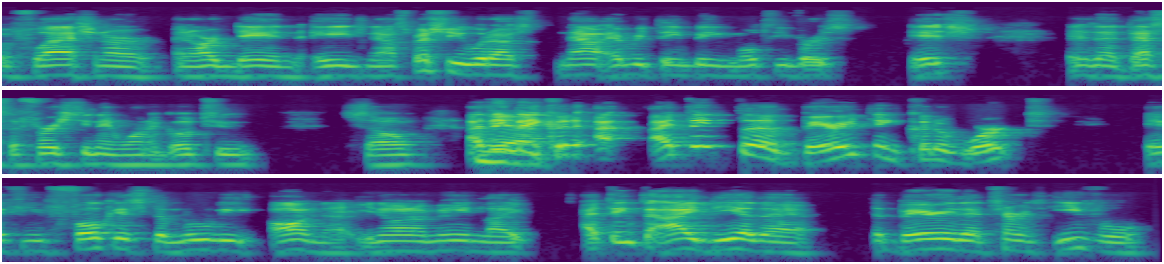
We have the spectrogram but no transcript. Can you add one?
with Flash in our in our day and age now, especially with us now everything being multiverse ish, is that that's the first thing they want to go to. So I think yeah. they could. I, I think the Barry thing could have worked if you focus the movie on that. You know what I mean? Like I think the idea that the Barry that turns evil,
